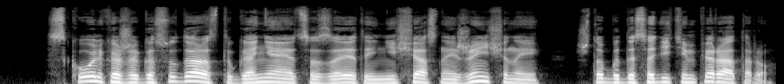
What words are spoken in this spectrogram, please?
— «сколько же государств гоняются за этой несчастной женщиной, чтобы досадить императору?»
